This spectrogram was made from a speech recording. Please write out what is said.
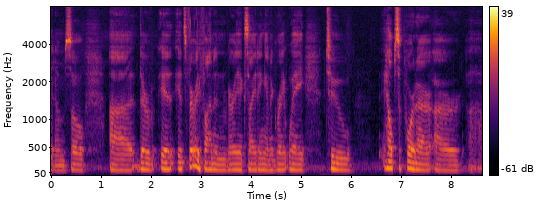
items. So. Uh, they're, it, it's very fun and very exciting and a great way to help support our, our uh,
